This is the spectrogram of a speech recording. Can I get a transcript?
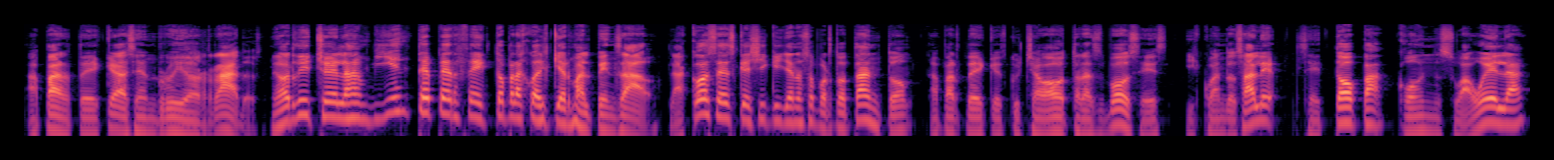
aparte de que hacen ruidos raros. Mejor dicho, el ambiente perfecto para cualquier mal pensado. La cosa es que Shiki ya no soportó tanto, aparte de que escuchaba otras voces, y cuando sale, se topa con su abuela,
